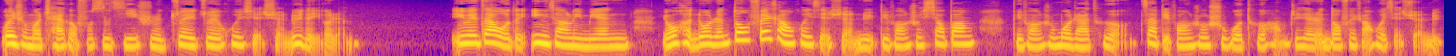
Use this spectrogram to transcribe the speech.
为什么柴可夫斯基是最最会写旋律的一个人。因为在我的印象里面，有很多人都非常会写旋律，比方说肖邦，比方说莫扎特，再比方说舒伯特，哈，这些人都非常会写旋律。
